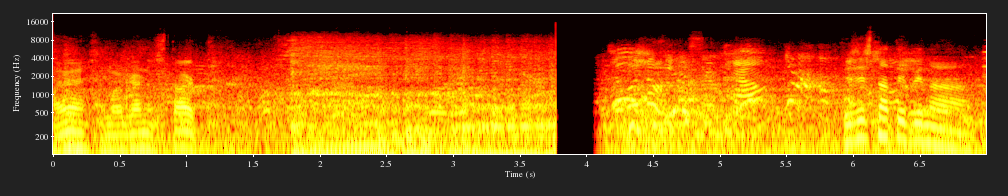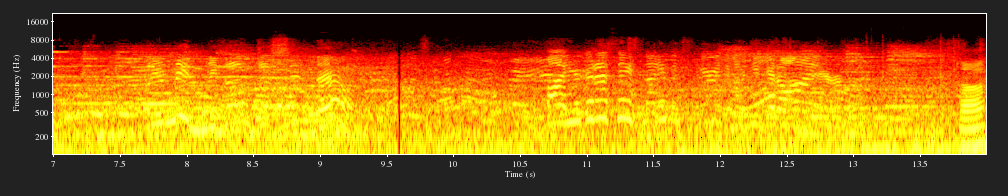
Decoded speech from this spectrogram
Ayan, so we're gonna start. This is not even a... What do you mean? We don't just sit down. Oh, you're gonna say it's not even scary when you get on there. Huh?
